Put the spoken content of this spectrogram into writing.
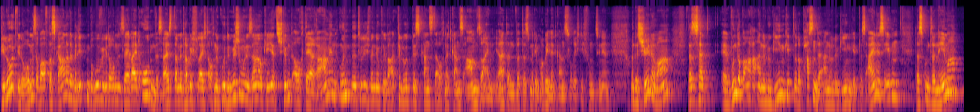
Pilot wiederum ist aber auf der Skala der beliebten Berufe wiederum sehr weit oben. Das heißt, damit habe ich vielleicht auch eine gute Mischung, wo ich sage, okay, jetzt stimmt auch der Rahmen und natürlich, wenn du Privatpilot bist, kannst du auch nicht ganz arm sein. Ja, dann wird das mit dem Hobby nicht ganz so richtig funktionieren. Und das Schöne war, dass es halt äh, wunderbare Analogien gibt oder passende Analogien gibt. Das eine ist eben, dass Unternehmer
